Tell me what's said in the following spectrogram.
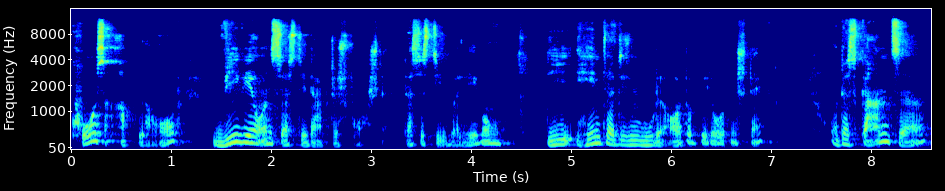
Kursablauf, wie wir uns das didaktisch vorstellen. Das ist die Überlegung, die hinter diesem Moodle Autopiloten steckt. Und das Ganze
